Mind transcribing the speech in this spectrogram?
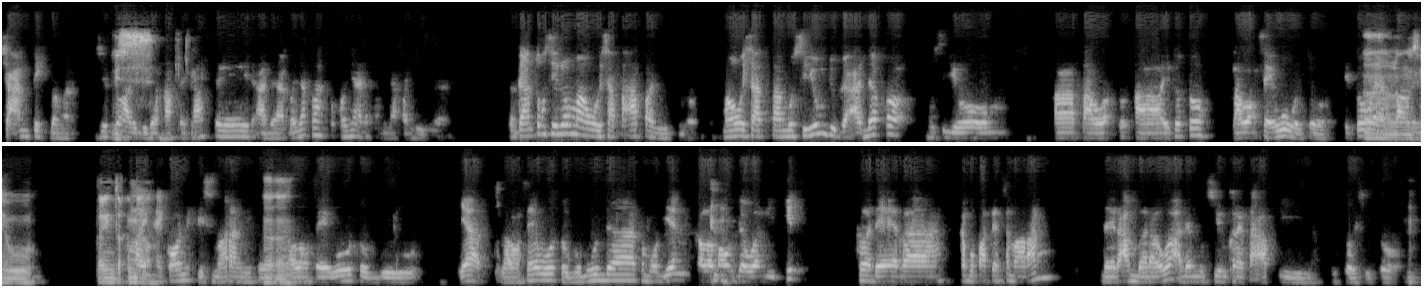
cantik banget. Di situ ada juga kafe-kafe, ada banyak lah pokoknya ada penginapan juga. Tergantung sih lu mau wisata apa gitu. Mau wisata museum juga ada kok, museum uh, tawa, uh, itu tuh Lawang Sewu itu. Itu Ah, yang Lawang paling Sewu. Paling terkenal. paling ikonik di Semarang gitu. Heeh. Lawang Sewu, Tugu ya Lawang Sewu, Tugu Muda. Kemudian kalau mau jauhan dikit ke daerah Kabupaten Semarang, daerah Ambarawa ada museum kereta api. Itu situ. Hmm.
